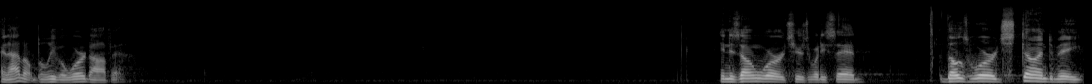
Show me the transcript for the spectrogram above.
And I don't believe a word of it. In his own words, here's what he said Those words stunned me.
